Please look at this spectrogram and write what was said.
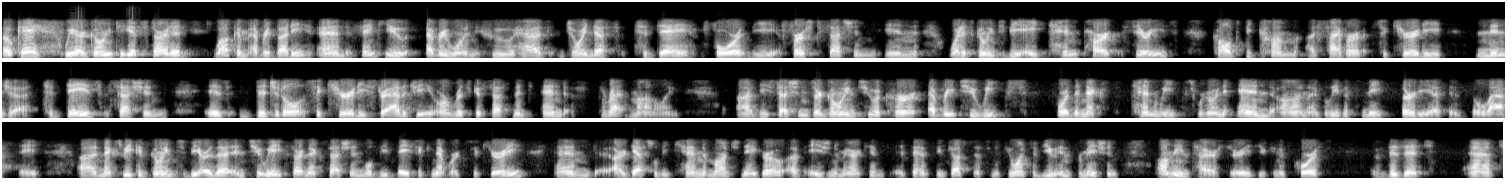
Okay, we are going to get started. Welcome everybody, and thank you everyone who has joined us today for the first session in what is going to be a 10-part series called Become a Cybersecurity Ninja. Today's session is Digital Security Strategy or Risk Assessment and Threat Modeling. Uh, these sessions are going to occur every two weeks for the next 10 weeks. We're going to end on, I believe it's May 30th is the last date. Uh, next week is going to be, or the, in two weeks, our next session will be basic network security. And our guest will be Ken Montenegro of Asian Americans Advancing Justice. And if you want to view information on the entire series, you can, of course, visit at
